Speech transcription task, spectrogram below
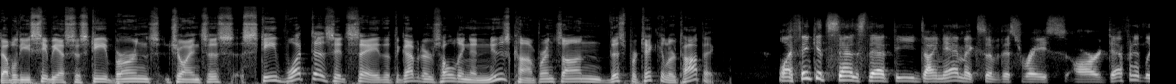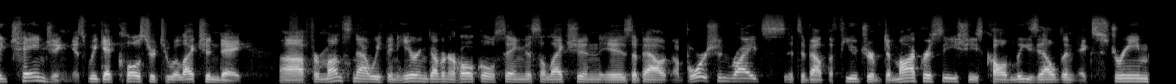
WCBS's Steve Burns joins us. Steve, what does it say that the governor's holding a news conference on this particular topic? Well, I think it says that the dynamics of this race are definitely changing as we get closer to Election Day. Uh, for months now, we've been hearing Governor Hochul saying this election is about abortion rights. It's about the future of democracy. She's called Lee Zeldin extreme.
